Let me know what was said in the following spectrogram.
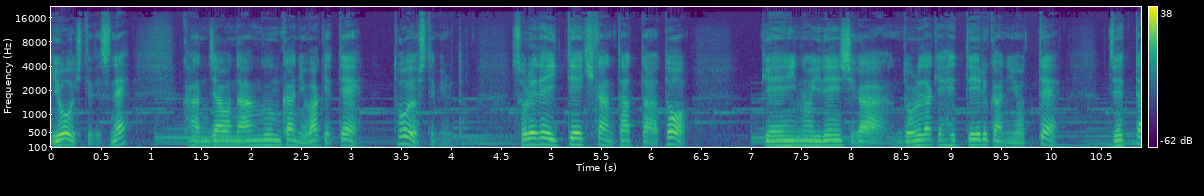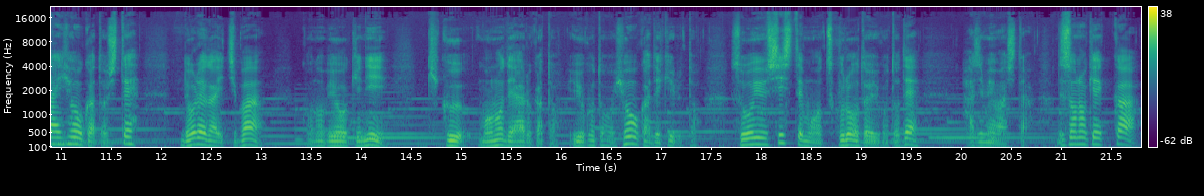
用意してですね患者を何群かに分けて投与してみると。それで一定期間経った後原因の遺伝子がどれだけ減っているかによって絶対評価としてどれが一番この病気に効くものであるかということを評価できるとそういうシステムを作ろうということで始めました。でその結果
